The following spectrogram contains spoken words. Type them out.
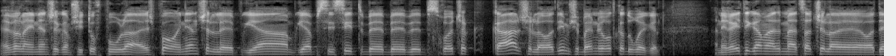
מעבר לעניין של גם שיתוף פעולה, יש פה עניין של אה, פגיעה, פגיעה בסיסית בזכויות של קהל, של האוהדים שבאים לראות כדורגל. אני ראיתי גם מה- מהצד של אה, אוהדי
